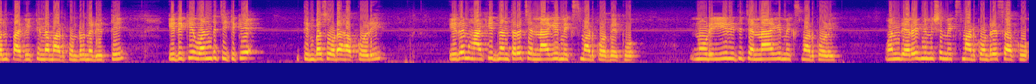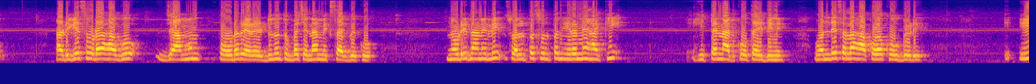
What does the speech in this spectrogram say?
ಒಂದು ಪ್ಯಾಕೆಟ್ನಿಂದ ಮಾಡಿಕೊಂಡ್ರು ನಡೆಯುತ್ತೆ. ಇದಕ್ಕೆ ಒಂದು ಚಿಟಿಕೆ ತಿಂಬ ಸೋಡಾ ಹಾಕ್ಕೊಳ್ಳಿ. ಇದನ್ನು ಹಾಕಿದ ನಂತರ ಚೆನ್ನಾಗಿ ಮಿಕ್ಸ್ ಮಾಡ್ಕೊಳ್ಬೇಕು. ನೋಡಿ, ಈ ರೀತಿ ಚೆನ್ನಾಗಿ ಮಿಕ್ಸ್ ಮಾಡ್ಕೊಳ್ಳಿ. ಒಂದು ಎರಡು ನಿಮಿಷ ಮಿಕ್ಸ್ ಮಾಡಿಕೊಂಡ್ರೆ ಸಾಕು. ಅಡುಗೆ ಸೋಡಾ ಹಾಗೂ ಜಾಮೂನ್ ಪೌಡರ್ ಎರಡೂ ತುಂಬ ಚೆನ್ನಾಗಿ ಮಿಕ್ಸ್ ಆಗಬೇಕು. ನೋಡಿ ನಾನಿಲ್ಲಿ ಸ್ವಲ್ಪ ಸ್ವಲ್ಪ ನೀರನ್ನೇ ಹಾಕಿ ಹಿಟ್ಟನ್ನು ಅದ್ಕೋತಾ ಇದ್ದೀನಿ. ಒಂದೇ ಸಲ ಹಾಕೊಳಕ್ಕೆ ಹೋಗಬೇಡಿ. ಈ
